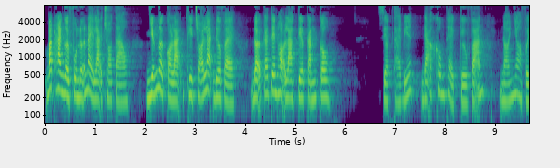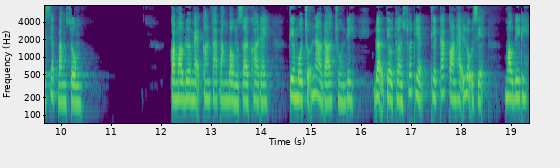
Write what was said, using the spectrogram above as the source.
bắt hai người phụ nữ này lại cho tao. Những người còn lại thì trói lại đưa về, đợi cái tên họ la kia cắn câu. Diệp Thái biết đã không thể cứu vãn, nói nhỏ với Diệp Băng Dung. Con mau đưa mẹ con và băng bồng rời khỏi đây, tìm một chỗ nào đó trốn đi. Đợi Tiểu Thuần xuất hiện thì các con hãy lộ diện. Mau đi đi.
